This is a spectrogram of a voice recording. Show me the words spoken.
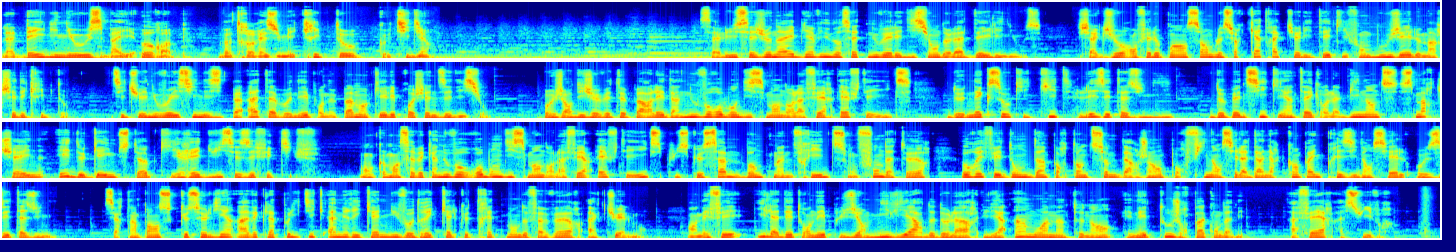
la Daily News by Europe, votre résumé crypto quotidien. Salut, c'est Jonah et bienvenue dans cette nouvelle édition de la Daily News. Chaque jour, on fait le point ensemble sur 4 actualités qui font bouger le marché des cryptos. Si tu es nouveau ici, n'hésite pas à t'abonner pour ne pas manquer les prochaines éditions. Aujourd'hui, je vais te parler d'un nouveau rebondissement dans l'affaire FTX, de Nexo qui quitte les États-Unis, d'OpenSea qui intègre la Binance Smart Chain et de GameStop qui réduit ses effectifs. On commence avec un nouveau rebondissement dans l'affaire FTX puisque Sam Bankman-Fried, son fondateur, aurait fait don d'importantes sommes d'argent pour financer la dernière campagne présidentielle aux États-Unis. Certains pensent que ce lien avec la politique américaine lui vaudrait quelques traitements de faveur actuellement. En effet, il a détourné plusieurs milliards de dollars il y a un mois maintenant et n'est toujours pas condamné. Affaire à suivre.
